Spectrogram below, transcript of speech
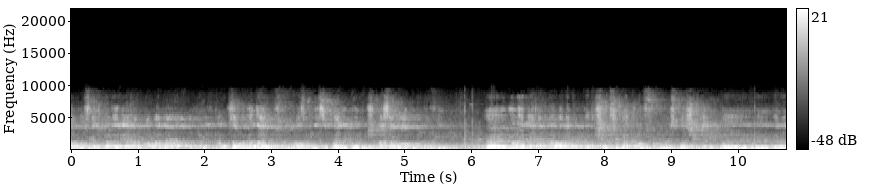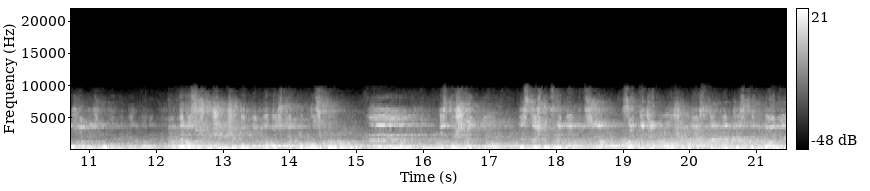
ma powstać galeria handlowa na... No, zapowiadają się pracownicy Pani Burmistrz, ona sama o tym mówi. E, galeria handlowa na kilka tysięcy metrów e, z podziemnymi e, garażami, z ruchem i tak dalej. Teraz już musimy się kontaktować tak po Jesteśmy w redakcji. Za tydzień o 18 będzie spotkanie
